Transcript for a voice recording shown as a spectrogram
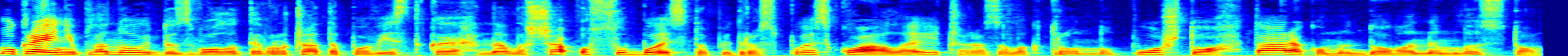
В Україні планують дозволити вручати повістки не лише особисто під розписку, але й через електронну пошту та рекомендованим листом.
